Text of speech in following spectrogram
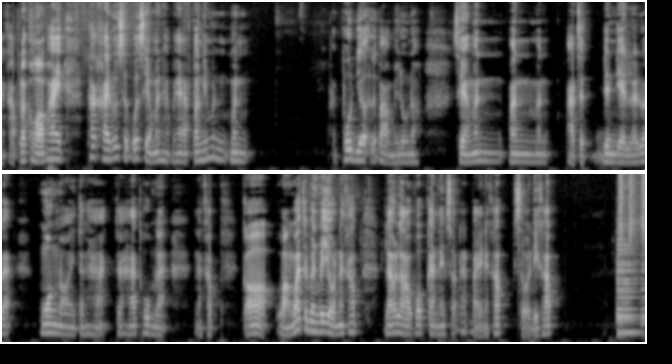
นะครับ แล้วขออภัยถ้าใครรู้สึกว่าเสียงมันแหบๆตอนนี้มันมันพูดเยอะหรือเปล่าไม่รู้เนาะเสียงมันมันมันอาจจะเย็นๆแล้วด้วย ง่วงนอนต่างหากจะห้าทุ่มแล้วนะครับ ก็หวังว่าจะเป็นประโยชน์นะครับ แล้วเราพบกันในสดถัดไปนะครับ สวัสดีครับ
